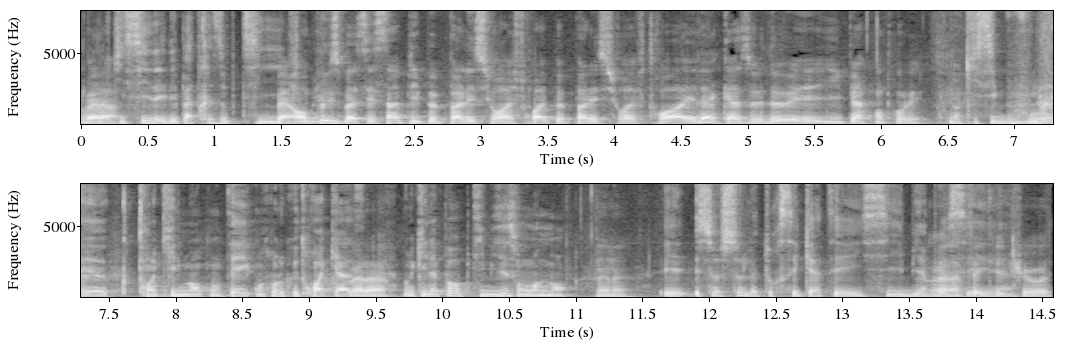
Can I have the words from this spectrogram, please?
Voilà. Ici, il n'est pas très optique. Ben, en plus, bah, c'est simple, il ne peut pas aller sur H3, il ne peut pas aller sur F3, et la case 2 est hyper contrôlée. Donc ici, vous pourrez euh, tranquillement compter, il contrôle que 3 cases. Donc il n'a pas optimisé son rendement. Et seule la tour C4 est ici bien placée. fait quelque chose.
